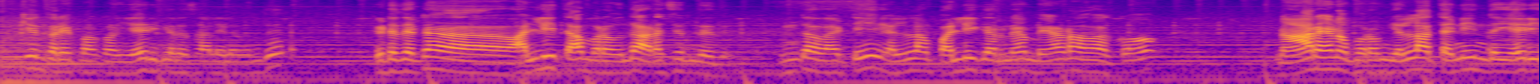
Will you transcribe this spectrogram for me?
முக்கிய துறைப்பாக்கம் ஏரிக்கிற சாலையில் வந்து கிட்டத்தட்ட அள்ளி தாமரை வந்து அடைச்சிருந்தது. இந்த வாட்டி எல்லாம் பள்ளிக்கரணை மேடவாக்கம் நாராயணபுரம் எல்லா தண்ணியும் இந்த ஏரி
